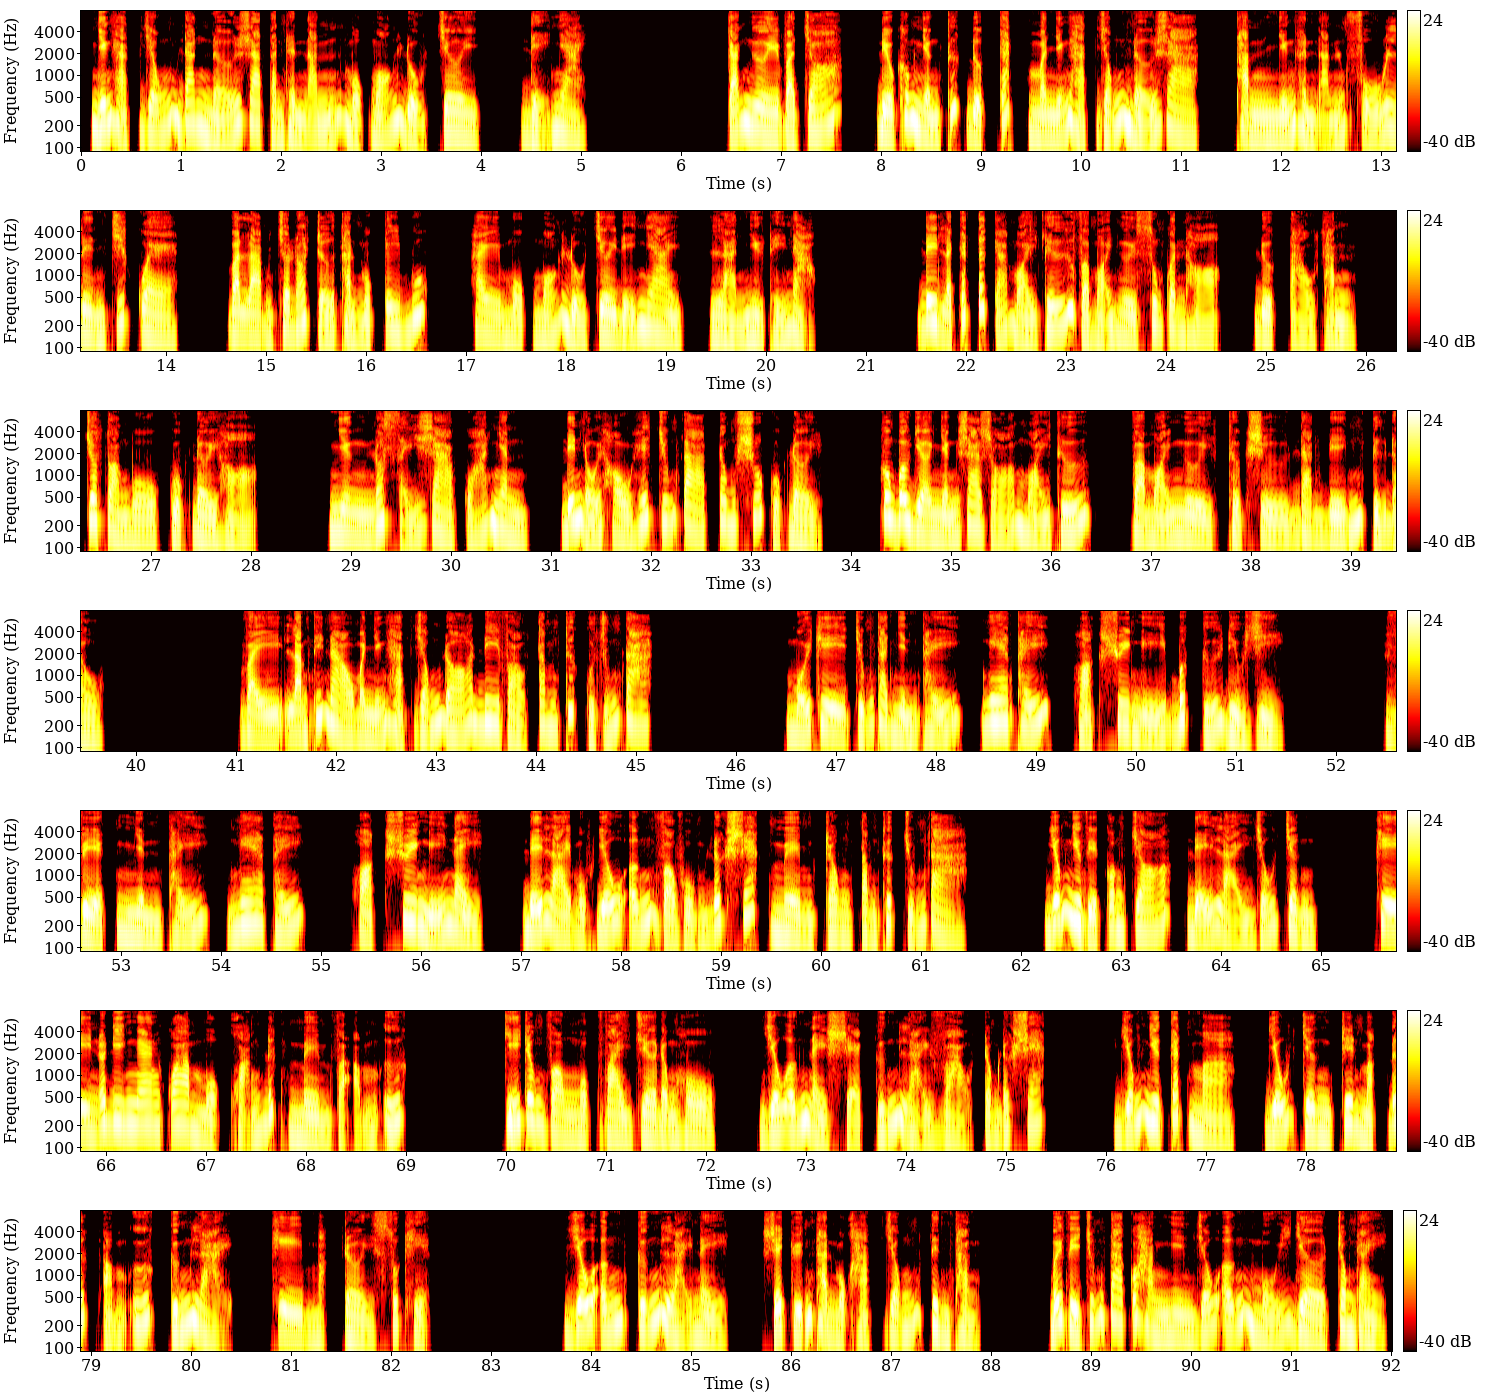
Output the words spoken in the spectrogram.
Những hạt giống đang nở ra thành hình ảnh một món đồ chơi để nhai. Cả người và chó đều không nhận thức được cách mà những hạt giống nở ra thành những hình ảnh phủ lên chiếc que và làm cho nó trở thành một cây bút hay một món đồ chơi để nhai là như thế nào. Đây là cách tất cả mọi thứ và mọi người xung quanh họ được tạo thành cho toàn bộ cuộc đời họ. Nhưng nó xảy ra quá nhanh, đến nỗi hầu hết chúng ta trong suốt cuộc đời. Không bao giờ nhận ra rõ mọi thứ và mọi người thực sự đang đến từ đâu. Vậy làm thế nào mà những hạt giống đó đi vào tâm thức của chúng ta? Mỗi khi chúng ta nhìn thấy, nghe thấy hoặc suy nghĩ bất cứ điều gì, việc nhìn thấy, nghe thấy hoặc suy nghĩ này để lại một dấu ấn vào vùng đất sét mềm trong tâm thức chúng ta. Giống như việc con chó để lại dấu chân khi nó đi ngang qua một khoảng đất mềm và ẩm ướt. Chỉ trong vòng một vài giờ đồng hồ, dấu ấn này sẽ cứng lại vào trong đất sét. Giống như cách mà dấu chân trên mặt đất ẩm ướt cứng lại khi mặt trời xuất hiện dấu ấn cứng lại này sẽ chuyển thành một hạt giống tinh thần. Bởi vì chúng ta có hàng nghìn dấu ấn mỗi giờ trong ngày,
